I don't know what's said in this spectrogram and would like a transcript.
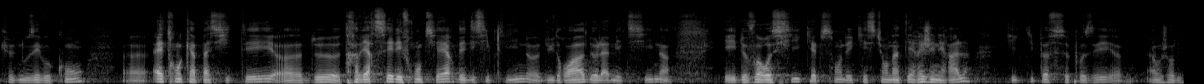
que nous évoquons, euh, être en capacité euh, de traverser les frontières des disciplines, euh, du droit, de la médecine, et de voir aussi quelles sont les questions d'intérêt général qui, peuvent se poser euh, aujourd'hui.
